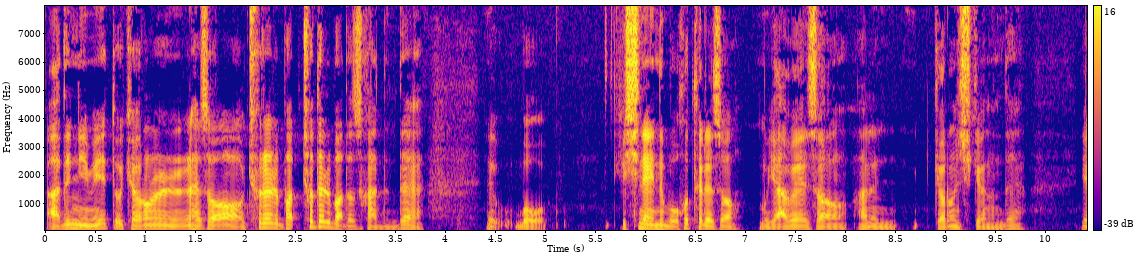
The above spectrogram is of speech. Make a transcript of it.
아드님이 또 결혼을 해서 초대를 초대를 받아서 갔는데 뭐 시내에 있는 뭐 호텔에서 뭐 야외에서 하는 결혼식이었는데 이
